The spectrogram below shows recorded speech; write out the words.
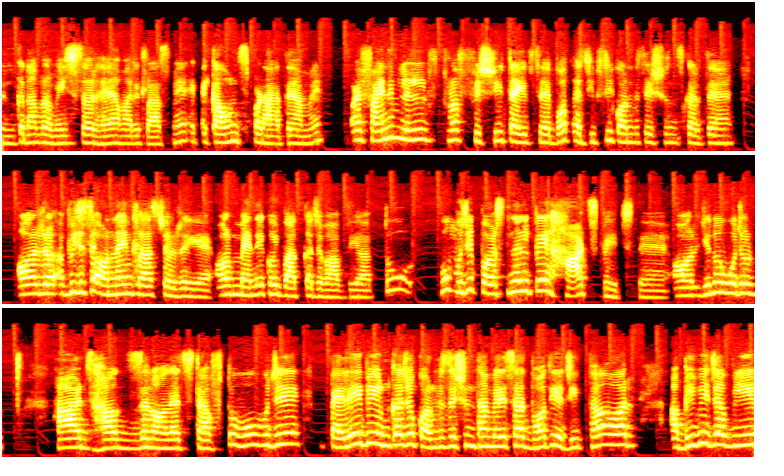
इनका नाम रमेश सर है हमारे क्लास में। अकाउंट्स पढ़ाते हैं हमें। आई फाइंड हिम लिटिल थोड़ा फिशी टाइप्स है बहुत अजीब सी कॉन्वर्सेशन करते हैं। और अभी जैसे ऑनलाइन क्लास चल रही है और मैंने कोई बात का जवाब दिया तो वो मुझे पर्सनल पे हार्ट्स भेजते हैं। और यू you नो know, वो जो hearts hugs and all that stuff तो वो मुझे पहले भी उनका जो कॉन्वर्सेशन था मेरे साथ बहुत ही अजीब था और अभी भी जब ये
